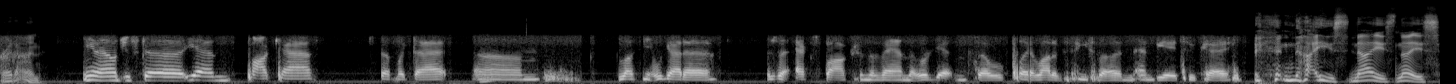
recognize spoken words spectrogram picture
right on. You know, just uh, yeah, podcasts, stuff like that. Um, lucky we got a there's an Xbox in the van that we're getting, so we'll play a lot of FIFA and NBA 2K. nice, nice, nice.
